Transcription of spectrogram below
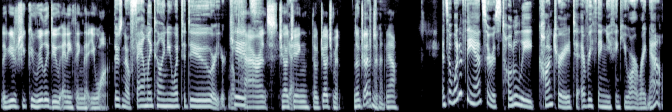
Like, you, you can really do anything that you want There's no family telling you what to do or your no kids. parents judging no judgment no, No judgment. judgment. yeah And so, what if the answer is totally contrary to everything you think you are right now?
